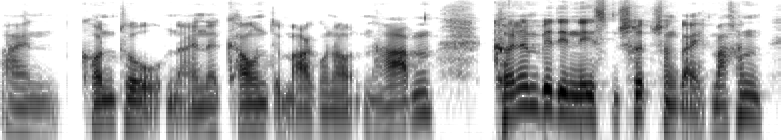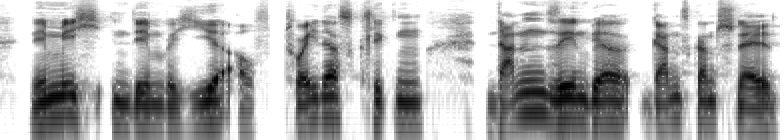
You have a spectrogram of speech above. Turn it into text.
ein Konto und einen Account im Argonauten haben, können wir den nächsten Schritt schon gleich machen, nämlich indem wir hier auf Traders klicken. Dann sehen wir ganz, ganz schnell,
